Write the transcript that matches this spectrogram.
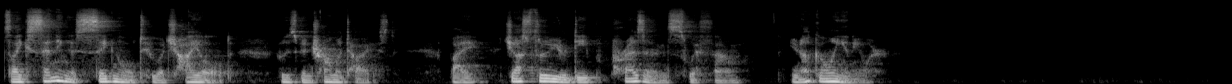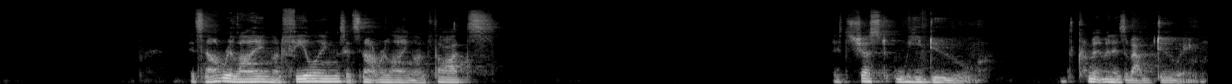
It's like sending a signal to a child who's been traumatized by just through your deep presence with them. You're not going anywhere. It's not relying on feelings, it's not relying on thoughts. It's just we do. Commitment is about doing.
